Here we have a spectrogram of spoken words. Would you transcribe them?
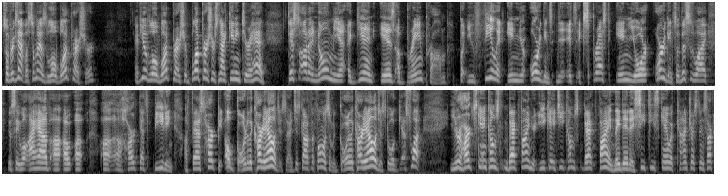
So, for example, if someone has low blood pressure, if you have low blood pressure, blood pressure is not getting to your head. Dysautonomia, again, is a brain problem, but you feel it in your organs. It's expressed in your organs. So, this is why you'll say, Well, I have a, a, a, a heart that's beating, a fast heartbeat. Oh, go to the cardiologist. I just got off the phone with someone. Go to the cardiologist. Well, guess what? Your heart scan comes back fine. Your EKG comes back fine. They did a CT scan with contrast in his heart.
